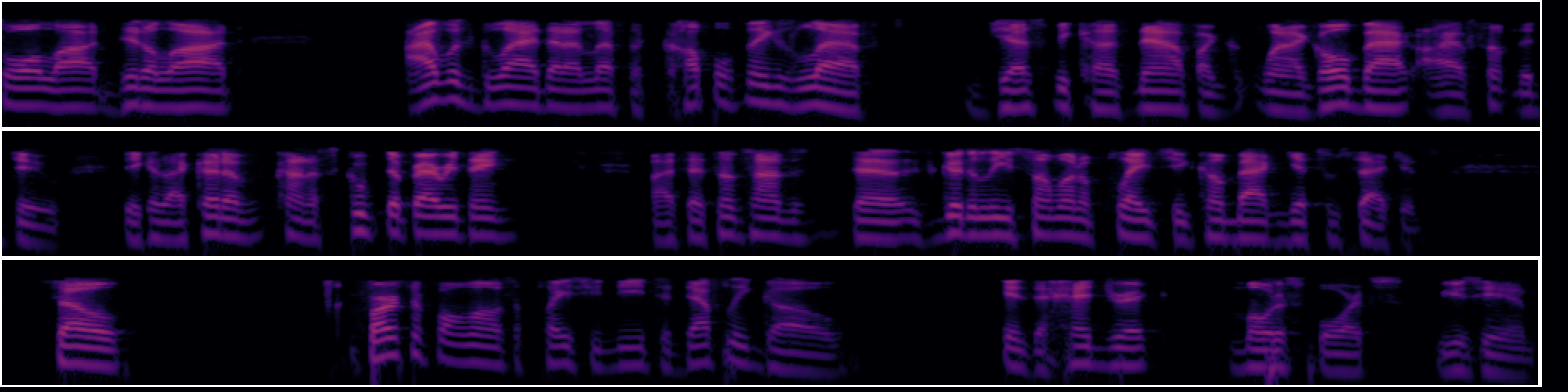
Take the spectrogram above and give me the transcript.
saw a lot, did a lot. I was glad that I left a couple things left just because now if I when I go back, I have something to do because I could have kind of scooped up everything. But I said sometimes it's, good to leave someone a plate so you come back and get some seconds. So first and foremost, a place you need to definitely go is the Hendrick Motorsports Museum.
